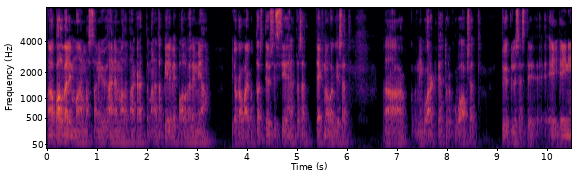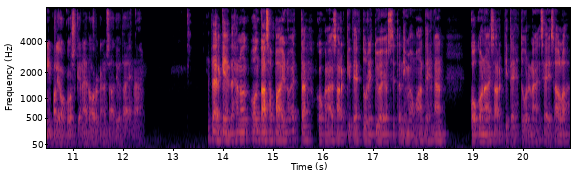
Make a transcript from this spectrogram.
ää, palvelimaailmassa niin yhä enemmän aletaan käyttämään näitä pilvipalvelimia, joka vaikuttaa tietysti siihen, että se teknologiset ää, niin kuin arkkitehtuurikuvaukset tyypillisesti ei, ei niin paljon koske näitä organisaatioita enää. Ja tärkeintähän on, on tasapaino, että kokonaisarkkitehtuurityö, jos sitä nimenomaan tehdään kokonaisarkkitehtuurina, niin se ei saa olla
